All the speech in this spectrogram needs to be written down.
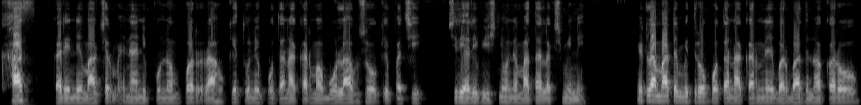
ખાસ કરીને માક્ષર મહિનાની પૂનમ પર રાહુ કેતુને પોતાના ઘરમાં બોલાવશો કે પછી શ્રી હરિ વિષ્ણુ અને માતા લક્ષ્મીને. એટલા માટે મિત્રો, પોતાના ઘરને બરબાદ ન કરો.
